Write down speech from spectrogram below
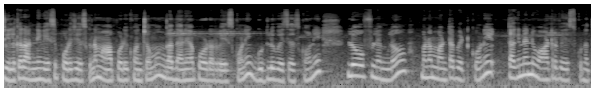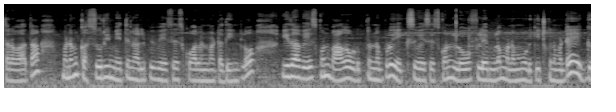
జీలకర్ర అన్నీ వేసి పొడి చేసుకున్నాం. ఆ పొడి కొంచెము ఇంకా ధనియా పౌడర్ వేసుకొని గుడ్లు వేసేసుకొని లో ఫ్లేమ్లో మనం మంట పెట్టుకొని తగినన్ని వాటర్ వేసుకున్న తర్వాత మనం కస్తూరి మెతి నలిపి వేసేసుకోవాలన్నమాట దీంట్లో. ఇది వేసుకొని బాగా ఉడుకుతున్నప్పుడు ఎగ్స్ వేసేసుకొని లో ఫ్లేమ్లో మనం ఉడికించుకున్నామంటే ఎగ్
